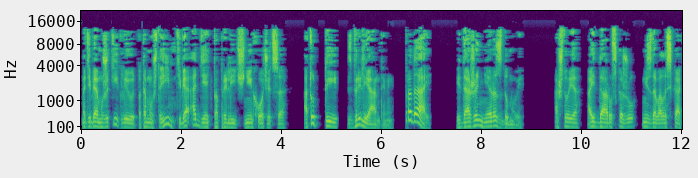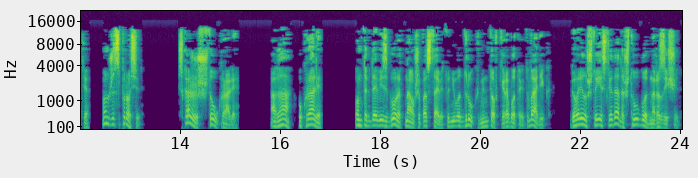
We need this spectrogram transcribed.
На тебя мужики клюют, потому что им тебя одеть поприличнее хочется. А тут ты с бриллиантами. Продай. И даже не раздумывай. А что я Айдару скажу? Не сдавалась Катя. Он же спросит. Скажешь, что украли? Ага, украли. Он тогда весь город на уши поставит. У него друг в ментовке работает, Вадик. Говорил, что если надо, что угодно разыщет.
